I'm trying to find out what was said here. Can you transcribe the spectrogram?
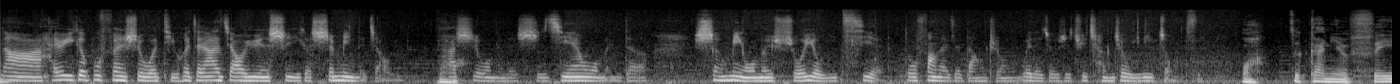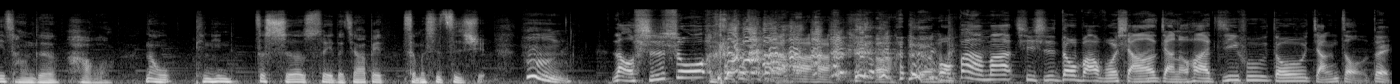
那还有一个部分是我体会，在家教育是一个生命的教育，它是我们的时间，我们的。生命，我们所有一切都放在这当中，为的就是去成就一粒种子。哇，这概念非常的好哦。那我听听这十二岁的加倍，什么是自学？嗯，老实说，我爸妈其实都把我想要讲的话几乎都讲走了。对，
